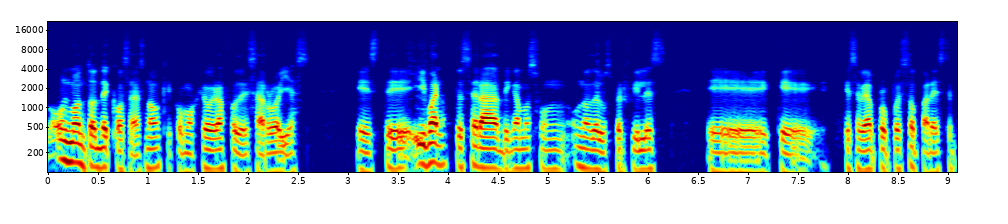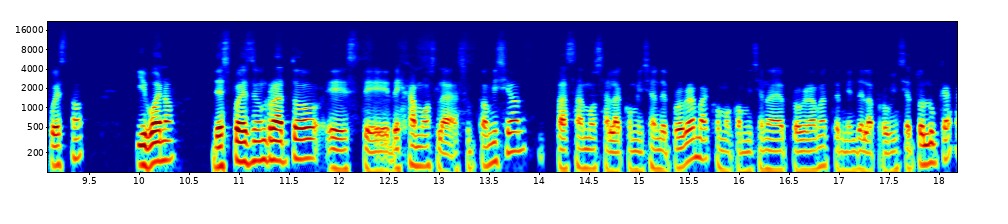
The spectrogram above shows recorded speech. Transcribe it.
un montón de cosas, ¿no? Que como geógrafo desarrollas. Este, y bueno, pues era, digamos, uno de los perfiles eh, que, se había propuesto para este puesto. Y bueno, Después de un rato, este, dejamos la subcomisión, pasamos a la comisión de programa, como comisionada de programa también de la provincia de Toluca,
